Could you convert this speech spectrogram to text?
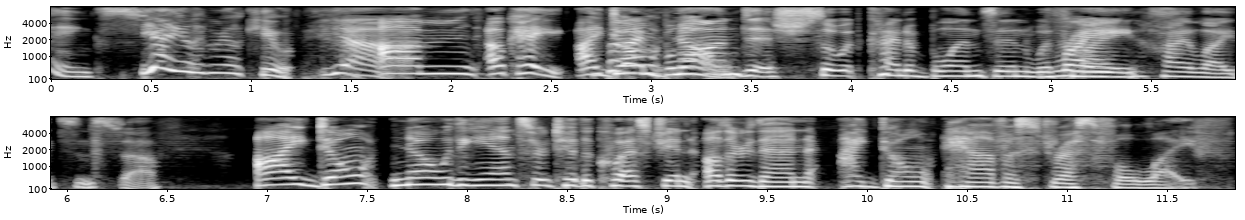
Thanks. Yeah, you look real cute. Yeah. Um. Okay. I but don't I'm know. blondish, so it kind of blends in with Right. my highlights and stuff. I don't know the answer to the question other than I don't have a stressful life.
